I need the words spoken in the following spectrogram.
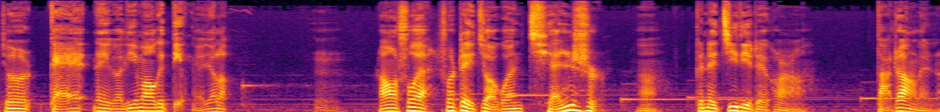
就是给那个狸猫给顶下去了。嗯，然后说呀，说这教官前世啊，跟这基地这块儿啊打仗来着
